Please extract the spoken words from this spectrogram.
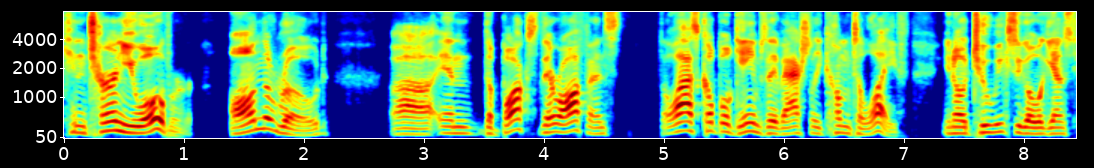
can turn you over on the road. Uh, and the Bucs, their offense, the last couple of games, they've actually come to life. You know, two weeks ago against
